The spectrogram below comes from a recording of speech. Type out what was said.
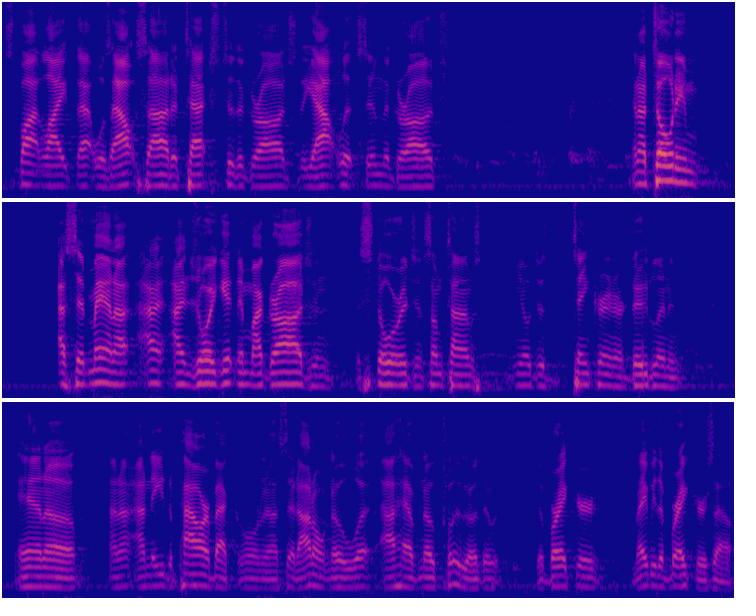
spotlight that was outside attached to the garage, the outlets in the garage. And I told him I said, man, I, I, I, enjoy getting in my garage and storage and sometimes, you know, just tinkering or doodling and, and, uh, and I, I, need the power back on. And I said, I don't know what, I have no clue. The, the breaker, maybe the breaker's out.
